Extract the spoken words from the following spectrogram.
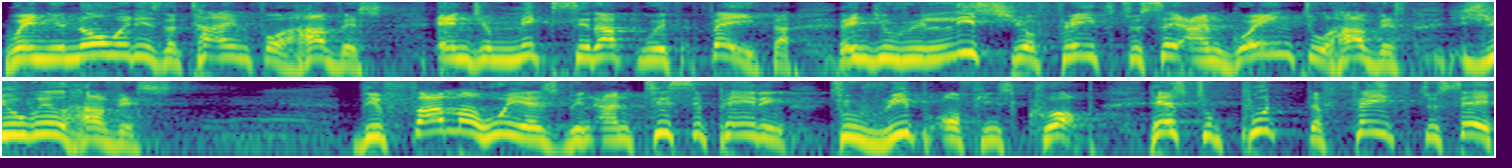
when you know it is the time for harvest and you mix it up with faith and you release your faith to say, I'm going to harvest, you will harvest. The farmer who has been anticipating to reap of his crop has to put the faith to say,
